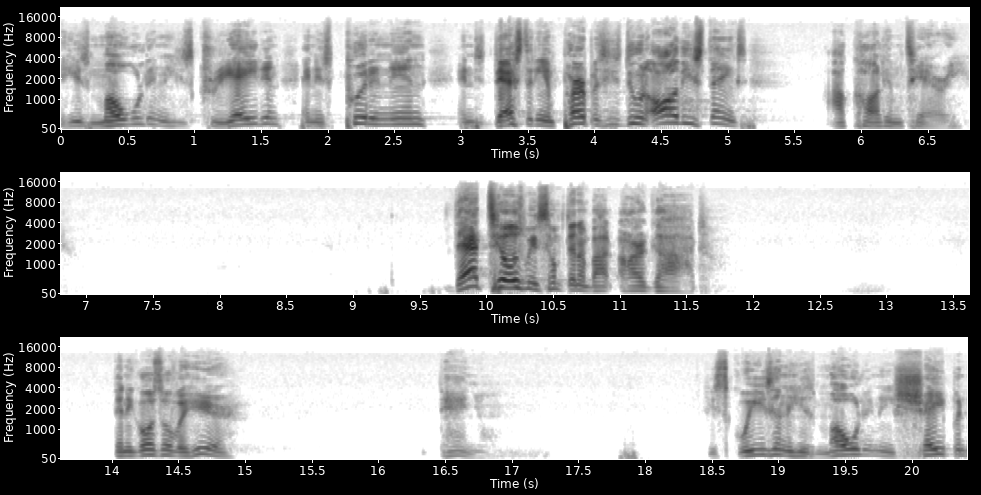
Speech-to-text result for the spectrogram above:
He's molding, he's creating, and he's putting in, and his destiny and purpose. He's doing all these things. I'll call him Terry. That tells me something about our God. Then he goes over here. Daniel. He's squeezing, he's molding, he's shaping,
